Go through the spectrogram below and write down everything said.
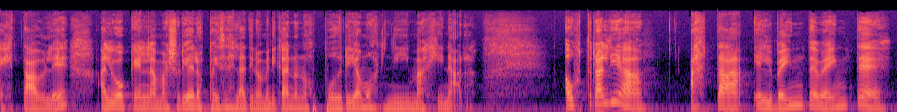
estable, algo que en la mayoría de los países latinoamericanos no nos podríamos ni imaginar. Australia, hasta el 2020,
